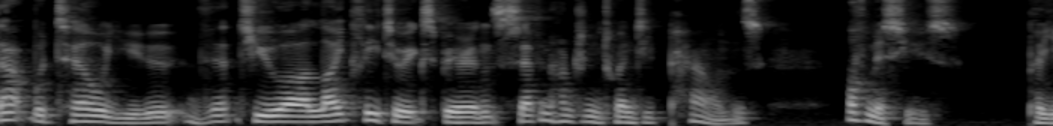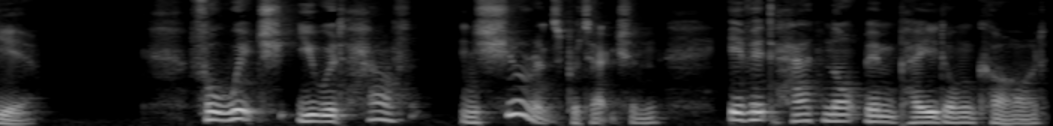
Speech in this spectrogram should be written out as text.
that would tell you that you are likely to experience £720 of misuse per year for which you would have insurance protection if it had not been paid on card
